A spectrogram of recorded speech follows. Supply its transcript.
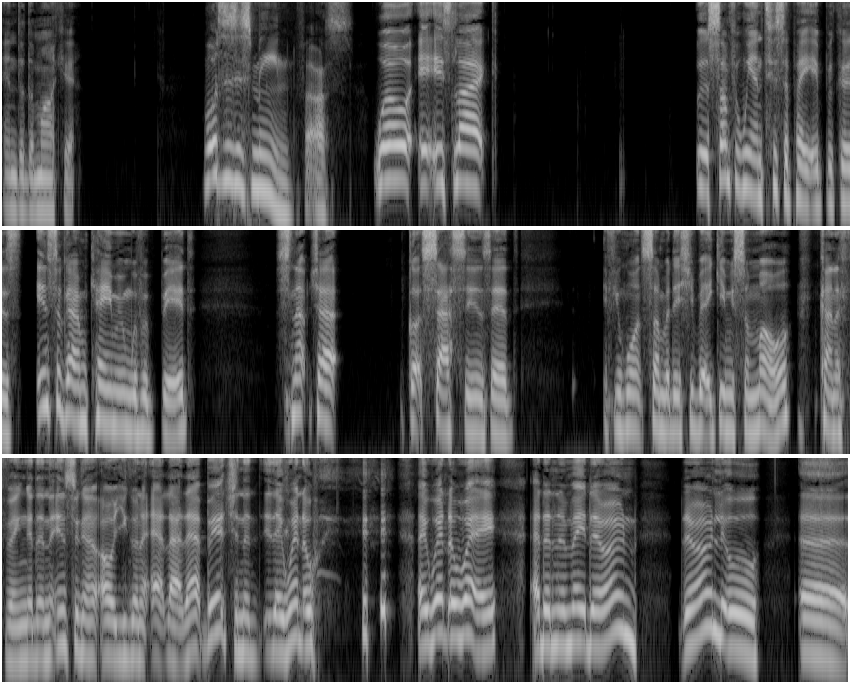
end of the market. What does this mean for us? Well, it's like it was something we anticipated because Instagram came in with a bid. Snapchat got sassy and said, "If you want some of this, you better give me some more," kind of thing. And then the Instagram, "Oh, you're gonna act like that, bitch?" And then they went away. they went away, and then they made their own their own little uh,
